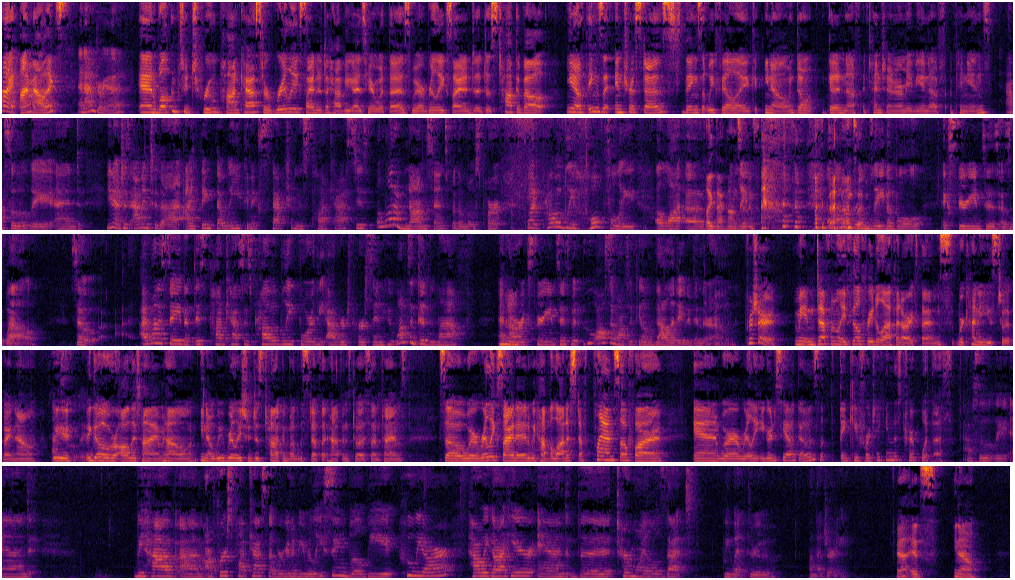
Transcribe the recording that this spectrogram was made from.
Hi, I'm Alex. And I'm Drea. And welcome to True Podcast. We're really excited to have you guys here with us. We are really excited to just talk about, you know, things that interest us, things that we feel like, you know, don't get enough attention or maybe enough opinions. Absolutely. And, you know, just adding to that, I think that what you can expect from this podcast is a lot of nonsense for the most part, but probably, hopefully, a lot of like that nonsense. relatable, Like a that lot nonsense. of relatable experiences as well. So I want to say that this podcast is probably for the average person who wants a good laugh at Mm-hmm. our experiences, but who also wants to feel validated in their own. For sure. I mean, definitely feel free to laugh at our expense. We're kind of used to it by now. We we go over all the time how, you know, we really should just talk about the stuff that happens to us sometimes. So, we're really excited. We have a lot of stuff planned so far, and we're really eager to see how it goes. Thank you for taking this trip with us. Absolutely. And we have um, our first podcast that we're going to be releasing will be who we are, how we got here, and the turmoils that we went through on that journey. Yeah, it's, you know,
